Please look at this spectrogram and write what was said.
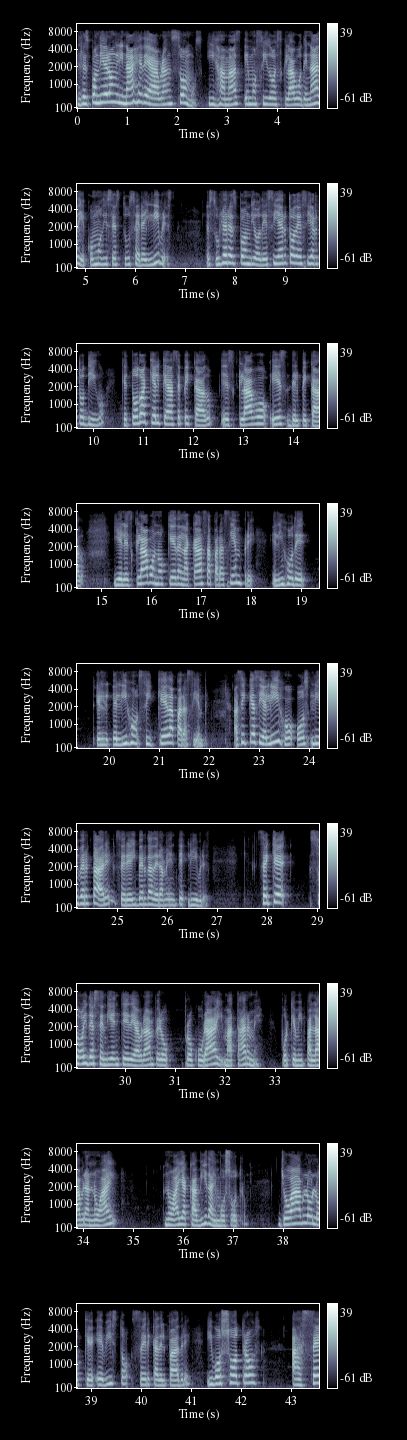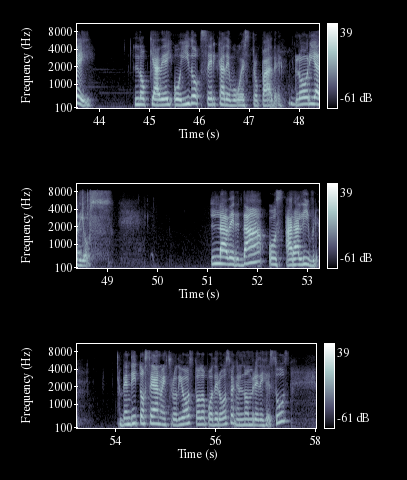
Respondieron, linaje de Abraham somos y jamás hemos sido esclavos de nadie. ¿Cómo dices tú seréis libres? Jesús le respondió, de cierto, de cierto digo, que todo aquel que hace pecado, esclavo es del pecado. Y el esclavo no queda en la casa para siempre, el hijo de el, el hijo sí queda para siempre. Así que si el hijo os libertare, seréis verdaderamente libres. Sé que soy descendiente de Abraham, pero procuráis matarme, porque mi palabra no hay no haya cabida en vosotros. Yo hablo lo que he visto cerca del Padre y vosotros hacéis lo que habéis oído cerca de vuestro Padre. Gloria a Dios. La verdad os hará libre. Bendito sea nuestro Dios Todopoderoso en el nombre de Jesús.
